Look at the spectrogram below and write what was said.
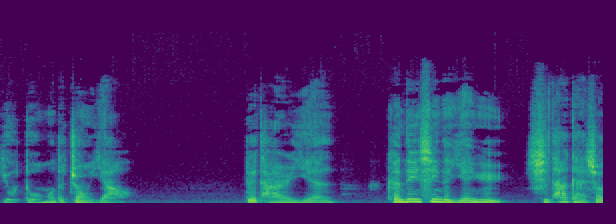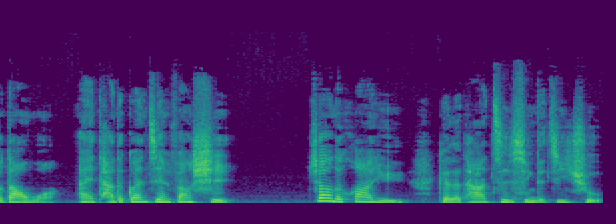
有多么的重要。对他而言，肯定性的言语。是他感受到我爱他的关键方式。这样的话语给了他自信的基础，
